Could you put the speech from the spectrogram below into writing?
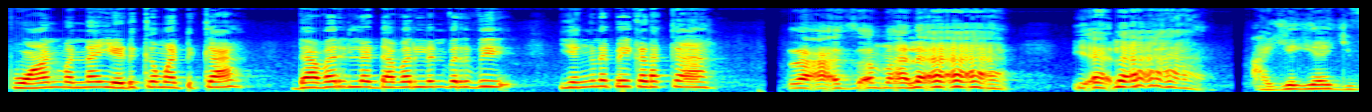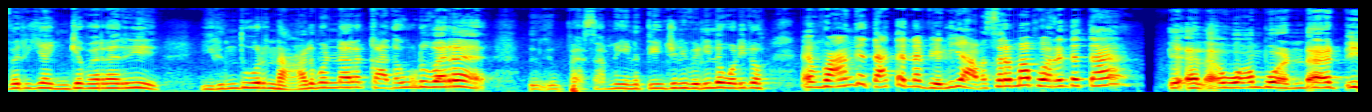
போன் பண்ணா எடுக்க மாட்டுக்கா? டவர் இல்ல டவர் இல்லைன்னு வருது. எங்கன போய் கிடக்கா? ராசமல ஏல. ஐயய்யா இவர் ஏன் இங்க வராரு? இருந்து ஒரு நாலு மணி நேரம் கதை விடுவார பேசாம என்னத்தையும் சொல்லி வெளியில ஓடிடும். வாங்க தாத்தா நான் வெளியே அவசரமா போறேன் தாத்தா. ஏல ஓம் பொண்டாட்டி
